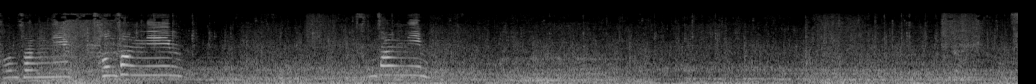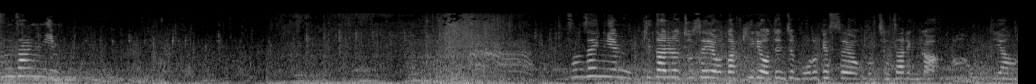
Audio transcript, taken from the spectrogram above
선상님, 선상님. 선상님. 선생님 기다려주세요. 나 길이 어딘지 모르겠어요. 그 제자리인가? 아 어디야?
